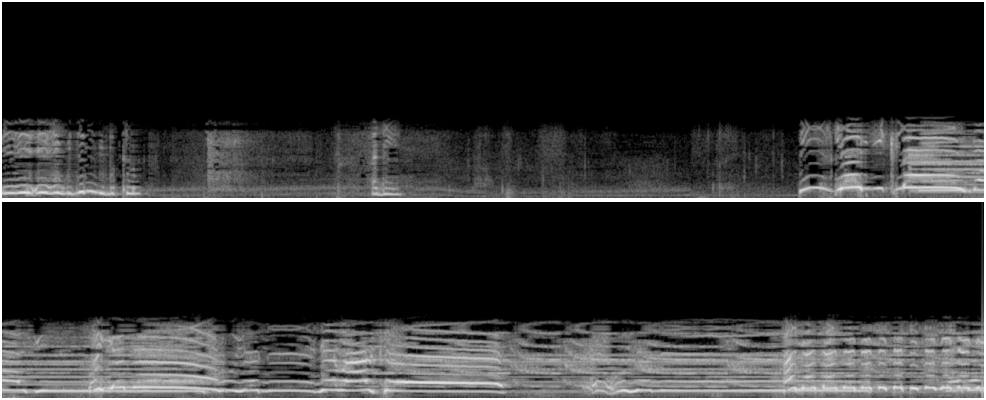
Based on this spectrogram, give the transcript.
Ee, e, e, gidelim bir bakalım. Hadi. Biz geldik lan geldik. Uyanın. Uyanın. Ne var ki? E, uyanın. Hadi hadi hadi hadi hadi hadi hadi hadi.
